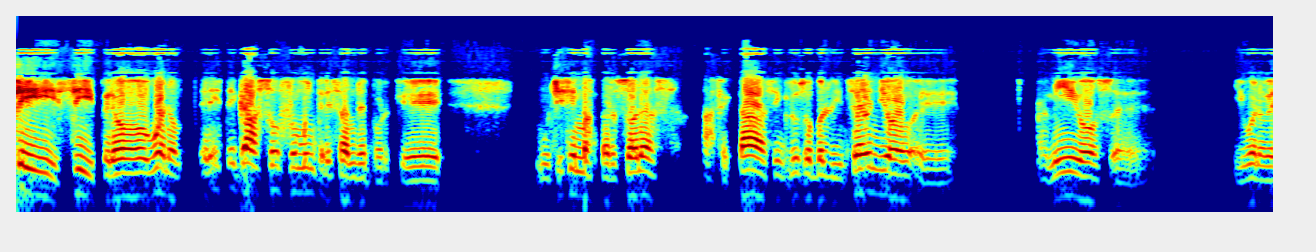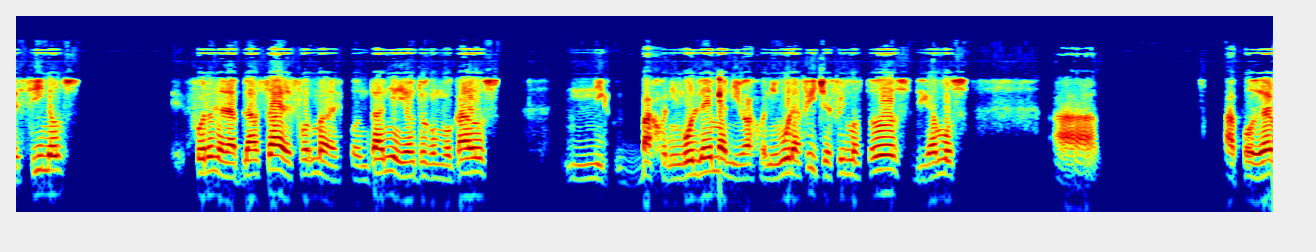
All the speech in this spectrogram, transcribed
Sí, sí, pero bueno, en este caso fue muy interesante porque muchísimas personas afectadas incluso por el incendio, eh, amigos eh, y bueno, vecinos, fueron a la plaza de forma espontánea y autoconvocados ni bajo ningún lema ni bajo ninguna ficha, fuimos todos, digamos, a, a poder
